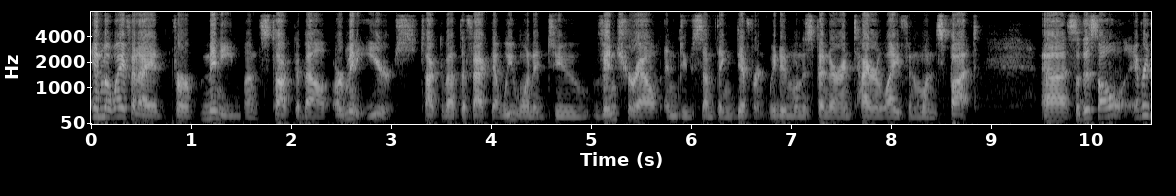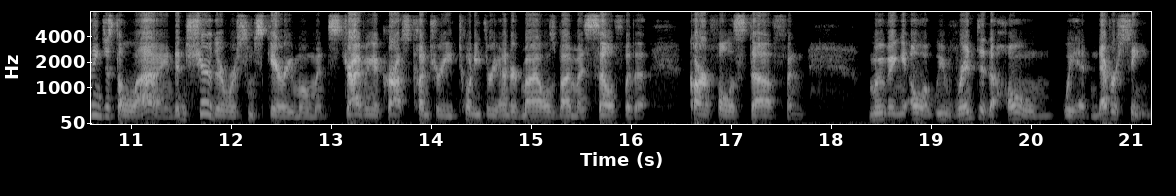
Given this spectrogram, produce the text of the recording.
and my wife and I had for many months talked about, or many years, talked about the fact that we wanted to venture out and do something different. We didn't want to spend our entire life in one spot. Uh, so this all, everything just aligned. And sure, there were some scary moments driving across country 2,300 miles by myself with a car full of stuff and moving. Oh, we rented a home we had never seen.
